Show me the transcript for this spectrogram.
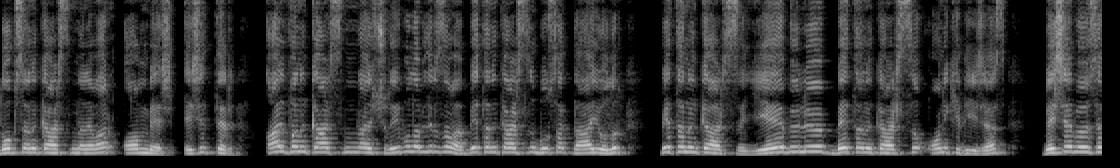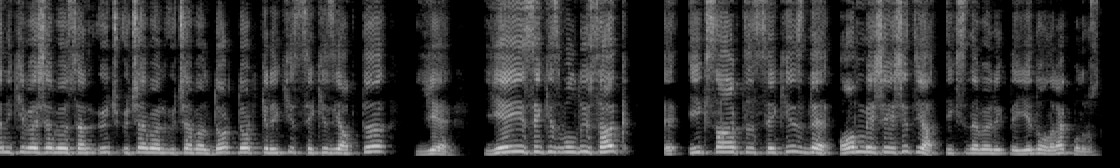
90'ın karşısında ne var? 15 eşittir. Alfanın karşısından şurayı bulabiliriz ama beta'nın karşısını bulsak daha iyi olur. Beta'nın karşısı y bölü beta'nın karşısı 12 diyeceğiz. 5'e bölsen 2 5'e bölsen 3 3'e böl 3'e böl 4 4 kere 2 8 yaptı y. y'yi 8 bulduysak e, x artı 8 de 15'e eşit ya x'i de böylelikle 7 olarak buluruz.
